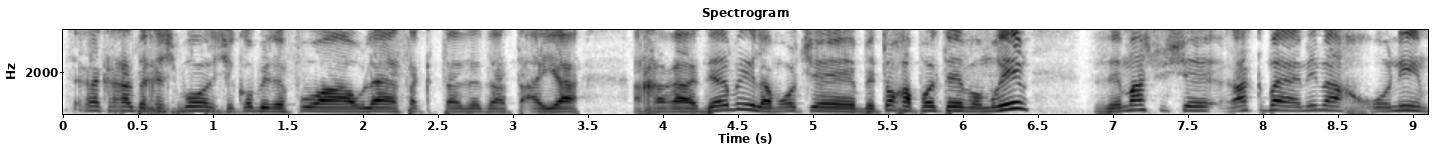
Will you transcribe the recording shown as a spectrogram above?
צריך לקחת בחשבון שקובי רפואה אולי עשה קצת הטעיה אחרי הדרבי, למרות שבתוך הפועל תל אביב אומרים, זה משהו שרק בימים האחרונים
